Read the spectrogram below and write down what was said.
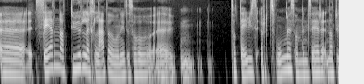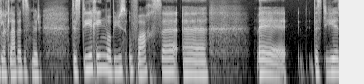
äh, sehr natürlich leben und nicht so äh, so teilweise erzwungen, sondern sehr natürlich leben, dass wir, dass die Kinder, die bei uns aufwachsen, äh, dass die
